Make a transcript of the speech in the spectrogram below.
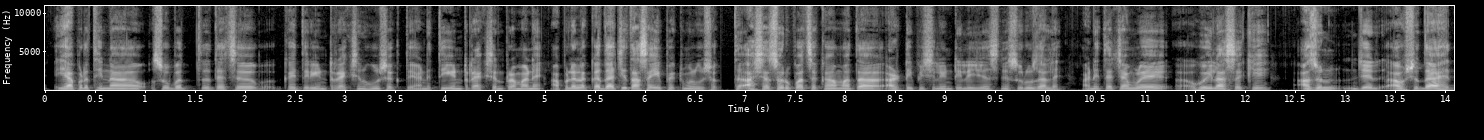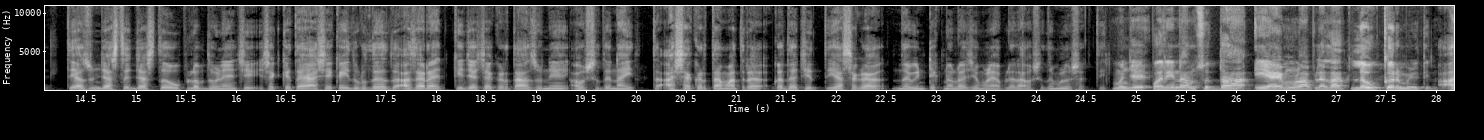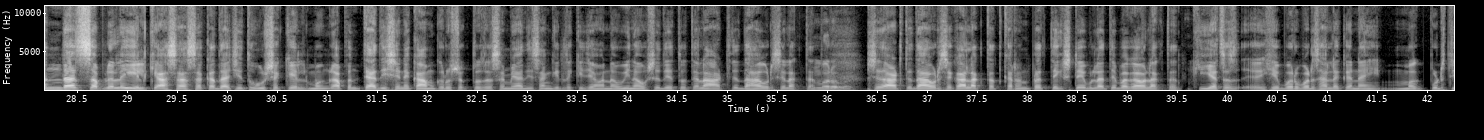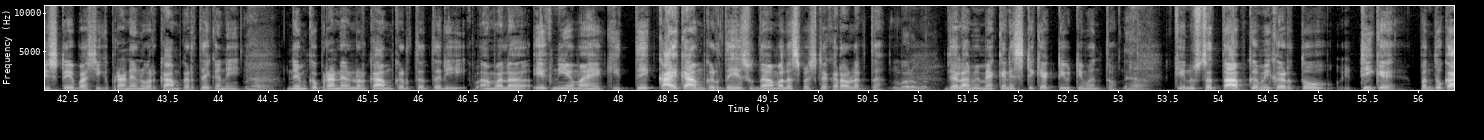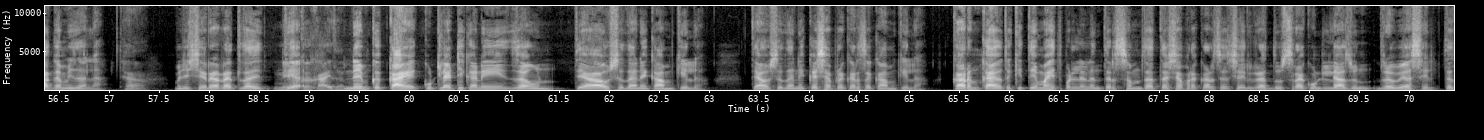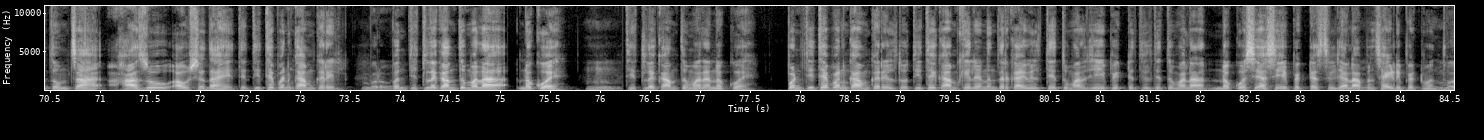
या प्रथिनासोबत त्याचं काहीतरी इंटरॅक्शन होऊ शकते आणि ती इंटरॅक्शनप्रमाणे आपल्याला कदाचित असा इफेक्ट मिळू शकतो. तर अशा स्वरूपाचं काम आता आर्टिफिशियल इंटेलिजन्सने सुरू झालं आहे आणि त्याच्यामुळे होईल असं की अजून जे औषधं आहेत ते अजून जास्तीत जास्त उपलब्ध होण्याची शक्यता आहे. असे काही दुर्धर आजार आहेत की ज्याच्याकरता अजूनही औषधं नाहीत. तर अशाकरता मात्र कदाचित या सगळ्या नवीन टेक्नॉलॉजीमुळे आपल्याला औषधं मिळू शकतील. म्हणजे परिणाम सुद्धा ए आय मुळे आपल्याला लवकर मिळतील. अंदाज आपल्याला येईल की असं असं कदाचित होऊ शकेल. मग आपण त्या दिशेने काम करू शकतो. जसं मी आधी सांगितलं की जेव्हा नवीन औषध येतो त्याला आठ ते दहा वर्षे लागतात. बरोबर. आठ ते दहा वर्ष का लागतात? कारण प्रत्येक स्टेपला ते बघावं लागतात की याचं हे बरोबर झालं का नाही? मग पुढची स्टेप अशी की प्राण्यांवर काम करते का नाही? नेमकं प्राण्यांवर काम करतं तरी आम्हाला एक नियम आहे की ते काय काम करतं हे सुद्धा आम्हाला स्पष्ट करावं लागतं. बरोबर. ज्याला आम्ही मेकॅनिस्टिक ॲक्टिव्हिटी म्हणतो. की नुसतं ताप कमी करतो ठीक आहे पण तो का कमी झाला? हा. म्हणजे शरीरातलं नेमकं काय कुठल्या ठिकाणी जाऊन त्या औषधाने काम केलं? त्या औषधाने कशा प्रकारचं काम केलं? कारण काय होतं की ते माहीत पडल्यानंतर समजा तशा प्रकारचं शरीरात दुसरा कोणतला अजून द्रव्य असेल तर तुमचा हा- जो औषध आहे ते तिथे पण काम करेल. पण तिथलं काम तुम्हाला नको आहे. तिथलं काम तुम्हाला नको आहे पण तिथे पण काम करेल तो. तिथे काम केल्यानंतर काय होईल ते तुम्हाला जे इफेक्ट येतील ते तुम्हाला नकोसे असे इफेक्ट असतील ज्याला आपण साईड इफेक्ट म्हणतो.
